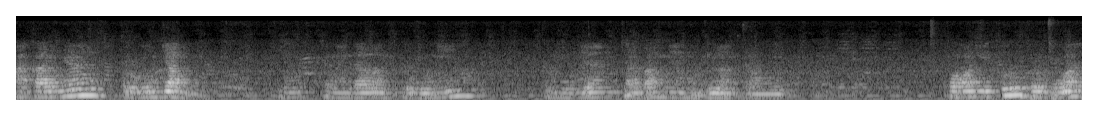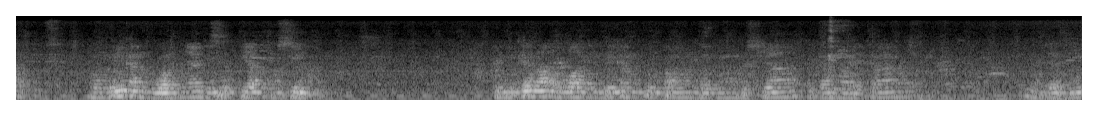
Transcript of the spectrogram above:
Akarnya tergunjang ya, dengan dalam ke bumi kemudian cabangnya menjulang ke langit pohon itu berbuah memberikan buahnya di setiap musim. Demikianlah Allah memberikan perumpamaan bagi manusia agar mereka menjadi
